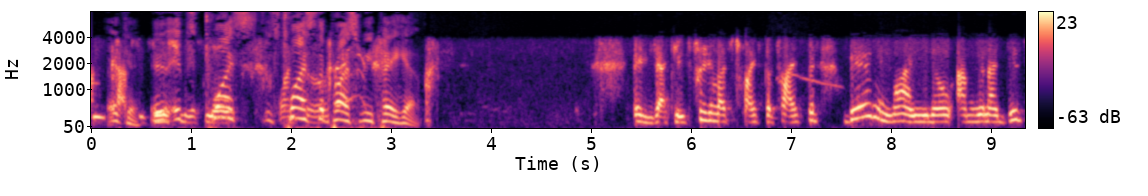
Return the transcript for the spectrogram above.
um, cups. Okay, it's, it's twice it's twice the price we pay here. Exactly. It's pretty much twice the price. But bearing in mind, you know, um, when I did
